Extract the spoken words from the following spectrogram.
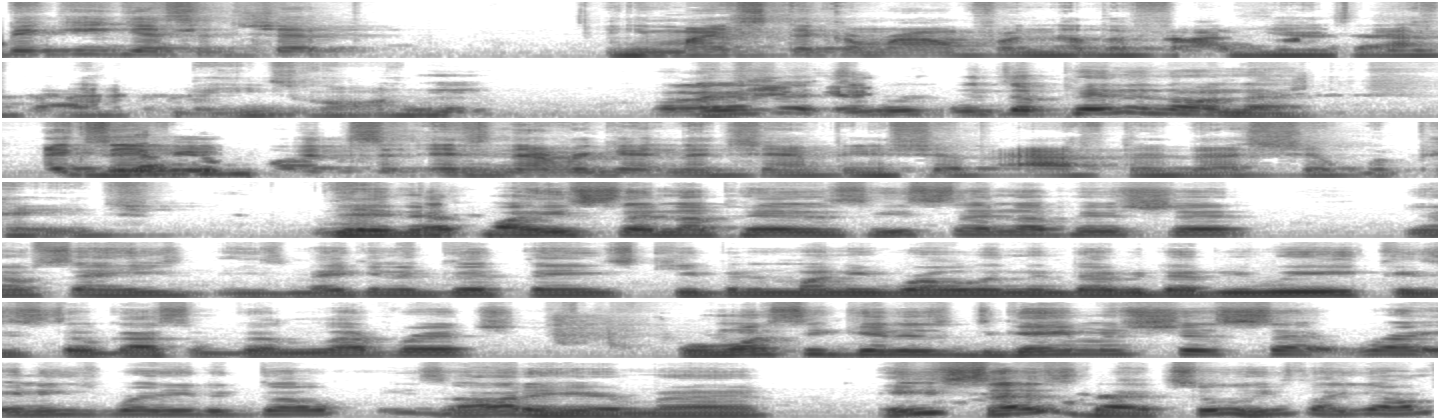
Big E gets a chip. He might stick around for another five years after that, but he's gone. Mm-hmm. But like I said, it, it's dependent on that. Xavier Woods is never getting a championship after that shit with Paige. Yeah, that's why he's setting up his he's setting up his shit. You know what I'm saying? He's he's making the good things, keeping the money rolling in WWE because he's still got some good leverage. But once he get his gaming shit set right and he's ready to go, he's out of here, man. He says that too. He's like, yo, I'm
